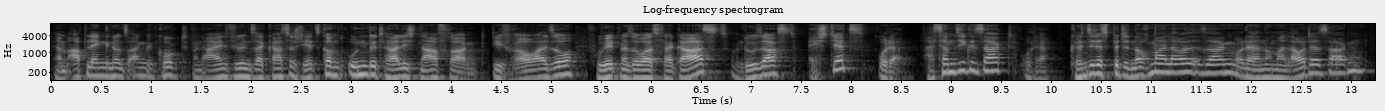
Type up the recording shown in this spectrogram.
wir haben ablenkend uns angeguckt und einfühlen sarkastisch. Jetzt kommt unbeteiligt nachfragend. Die Frau also, früher hätte man sowas vergast und du sagst, echt jetzt? Oder was haben Sie gesagt? Oder können Sie das bitte nochmal sagen oder nochmal lauter sagen?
